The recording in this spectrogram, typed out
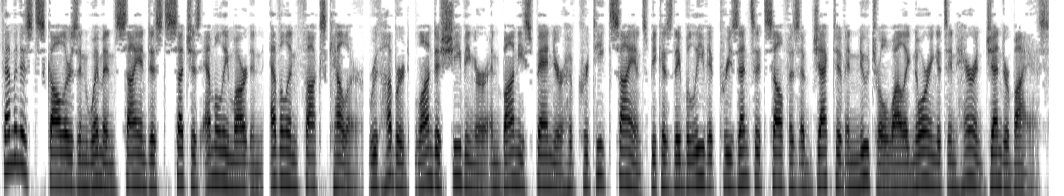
Feminist scholars and women scientists such as Emily Martin, Evelyn Fox Keller, Ruth Hubbard, Londa Schiebinger and Bonnie Spanier have critiqued science because they believe it presents itself as objective and neutral while ignoring its inherent gender bias.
